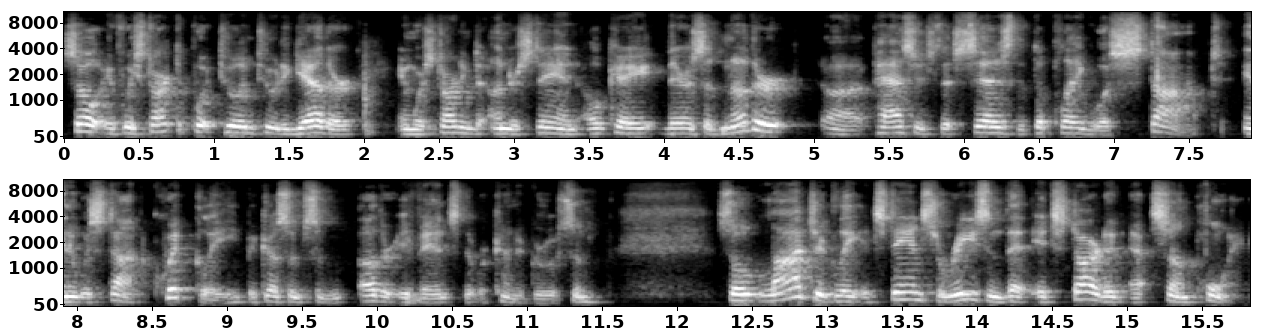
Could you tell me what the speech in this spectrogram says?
So if we start to put two and two together and we're starting to understand, okay, there's another uh, passage that says that the plague was stopped and it was stopped quickly because of some other events that were kind of gruesome. So logically, it stands to reason that it started at some point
